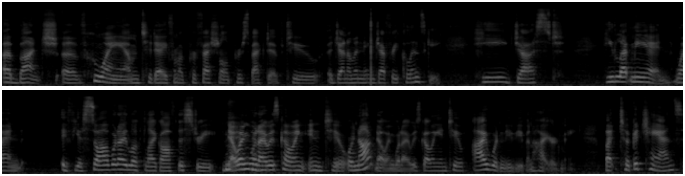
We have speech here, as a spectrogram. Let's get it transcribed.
a bunch of who I am today from a professional perspective to a gentleman named Jeffrey Kalinsky. He just he let me in when if you saw what I looked like off the street, knowing what I was going into or not knowing what I was going into, I wouldn't have even hired me. But took a chance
